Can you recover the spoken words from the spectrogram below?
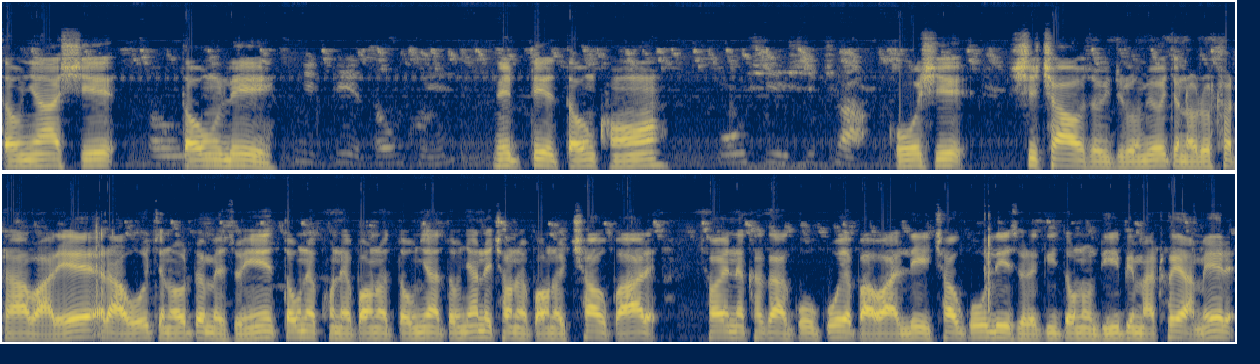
3ည8 3 3ည8 3 3 4 နှစ်တိ3ခွင်နှစ်1 3ခွန်9 8 86 98 86ဆိုပြီးဒီလိုမျိုးကျွန်တော်တို့ထွက်ထားပါတယ်အဲ့ဒါကိုကျွန်တော်တို့တွက်မယ်ဆိုရင်3နဲ့9နဲ့ပေါင်းတော့3ည3ညနဲ့6နဲ့ပေါင်းတော့6ပါတဲ့6ရဲ့နှစ်ခက်က9 9ရဲ့ပါဝါ4 6 9 4ဆိုတဲ့ကီး3လုံးဒီအပြင်မှာထွက်ရမယ်တဲ့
